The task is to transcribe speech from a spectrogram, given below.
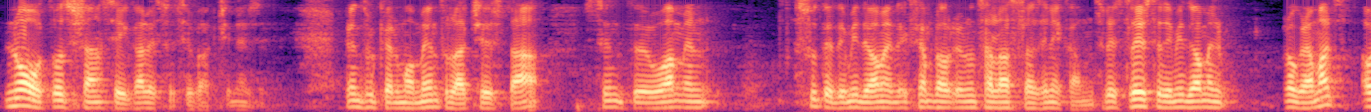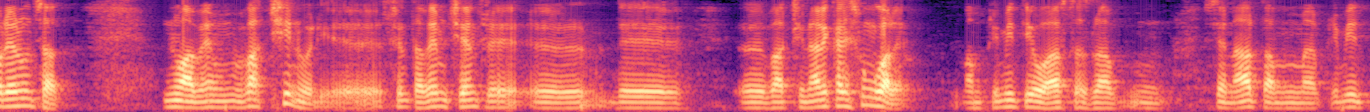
Nu au toți șanse egale să se vaccineze. Pentru că în momentul acesta sunt oameni sute de mii de oameni, de exemplu, au renunțat la AstraZeneca. Am înțeles, 300 de mii de oameni programați au renunțat. Nu avem vaccinuri. Sunt, avem centre de vaccinare care sunt goale. Am primit eu astăzi la Senat, am primit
